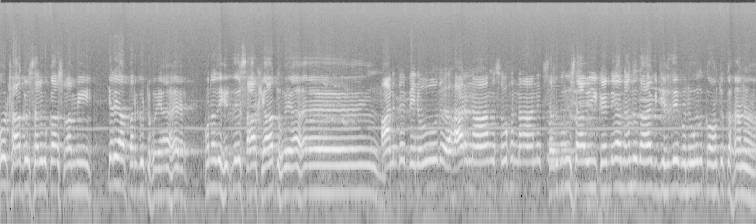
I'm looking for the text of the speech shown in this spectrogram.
ਉਹ ਠਾਕੁਰ ਸਰਵ ਕਾ ਸੁਆਮੀ ਚੜਿਆ ਪ੍ਰਗਟ ਹੋਇਆ ਹੈ। ਉਹਨਾਂ ਦੇ ਹਿਰਦੇ ਸਾਖਿਆਤ ਹੋਇਆ ਹੈ। ਆਨੰਦ ਬਿਨੋਦ ਹਰ ਨਾਮ ਸੁਖ ਨਾਨਕ। ਸਤਿਗੁਰੂ ਸਾਹਿਬ ਜੀ ਕਹਿੰਦੇ ਆਨੰਦਦਾਇਕ ਜਿਸ ਦੇ ਬਨੋਦ ਕੌਂਤਕ ਹਨ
